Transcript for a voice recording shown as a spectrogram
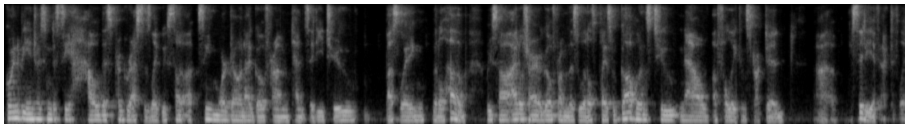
going to be interesting to see how this progresses. Like we've saw, seen Mor Dhona go from tent city to bustling little hub. We saw Idyllshire go from this little place with goblins to now a fully constructed uh, city, effectively.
